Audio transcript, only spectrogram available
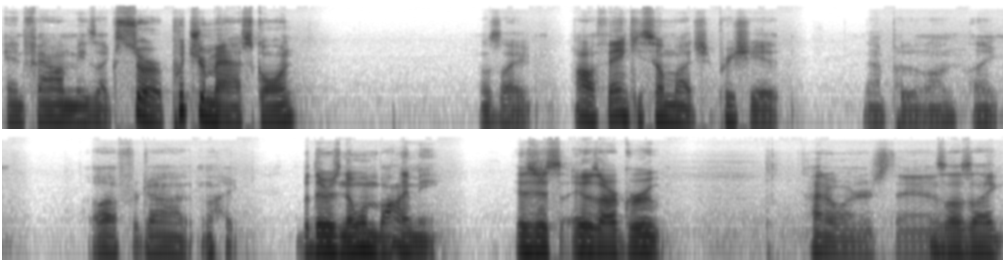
and found me. He's like, "Sir, put your mask on." I was like, "Oh, thank you so much, appreciate it." And I put it on. Like, oh, I forgot. Like, but there was no one by me. It was just it was our group. I don't understand. so I was like,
